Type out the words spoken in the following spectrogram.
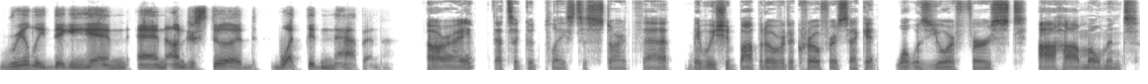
really digging in and understood what didn't happen. All right. That's a good place to start that. Maybe we should bop it over to Crow for a second. What was your first aha moment?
